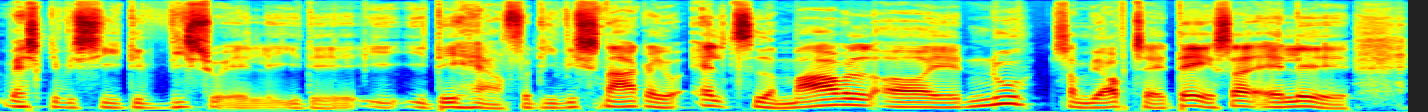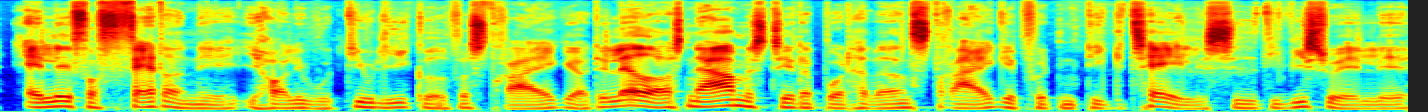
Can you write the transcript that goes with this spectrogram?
hvad skal vi sige, det visuelle i det, i, i det her, fordi vi snakker jo altid om Marvel, og øh, nu, som vi optager i dag, så er alle, alle forfatterne i Hollywood, de er jo lige gået for strejke, og det lader også nærmest til, at der burde have været en strejke på den digitale side, de visuelle,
